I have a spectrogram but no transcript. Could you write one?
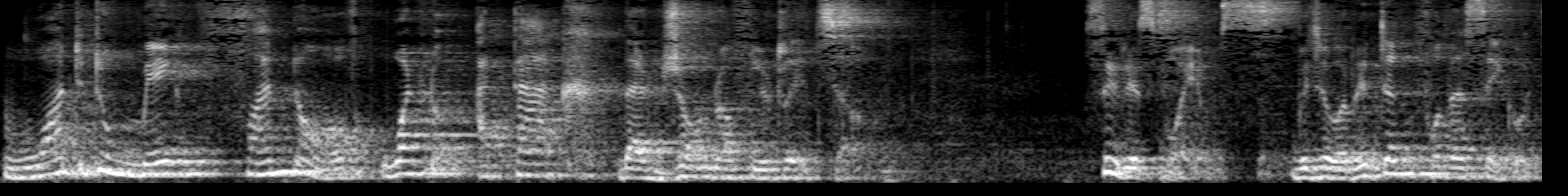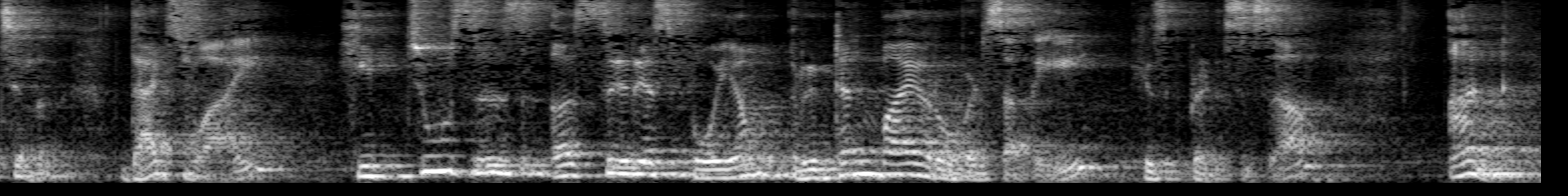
wanted to make fun of, wanted to attack that genre of literature. Serious poems, which were written for the sake of children. That's why he chooses a serious poem written by Robert Southey, his predecessor, and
